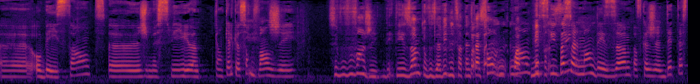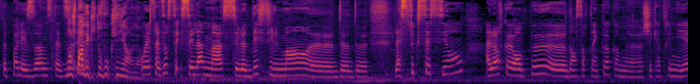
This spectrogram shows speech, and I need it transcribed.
euh, obéissante, euh, je me suis en quelque sorte vengée. Si vous vous vengez des, des hommes que vous avez d'une certaine Pas- façon pas- quoi, non, pas- méprisés? Pas, seulement des hommes, parce que je déteste pas les hommes. C'est-à-dire, Non, je parle de vos clients, là. Oui, c'est-à-dire c'est, la masse, c'est le défilement euh, de, de la succession, alors qu'on peut, euh, dans certains cas, comme euh, chez Catherine Millet,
